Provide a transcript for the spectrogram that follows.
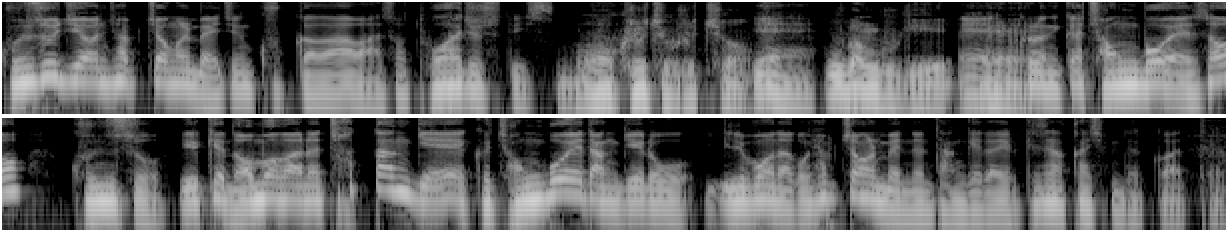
군수 지원 협정을 맺은 국가가 와서 도와줄 수도 있습니다. 어, 그렇죠, 그렇죠. 예. 우방국이. 예, 그러니까 정보에서 군수 이렇게 넘어가는 첫 단계 그 정보의 단계로 일본하고 협정을 맺는 단계다 이렇게 생각하시면 될 것 같아요.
